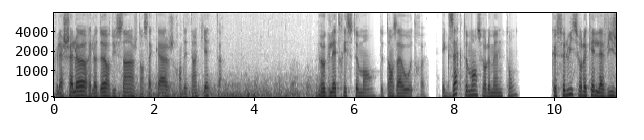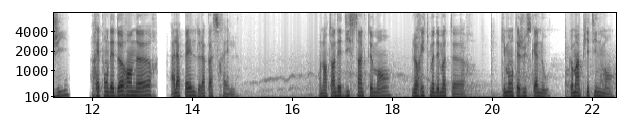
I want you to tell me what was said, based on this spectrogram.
que la chaleur et l'odeur du singe dans sa cage rendaient inquiète, meuglait tristement de temps à autre, exactement sur le même ton que celui sur lequel la vigie répondait d'heure en heure à l'appel de la passerelle. On entendait distinctement le rythme des moteurs qui montait jusqu'à nous comme un piétinement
